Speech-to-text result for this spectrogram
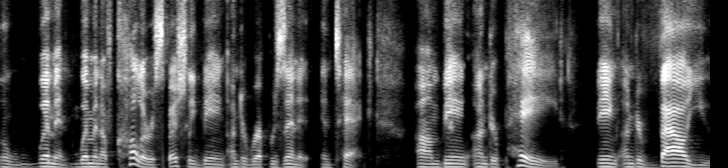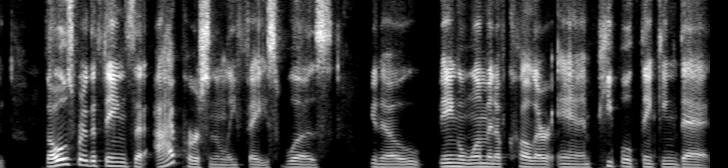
uh, women women of color especially being underrepresented in tech um, being underpaid being undervalued. Those were the things that i personally faced was you know being a woman of color and people thinking that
